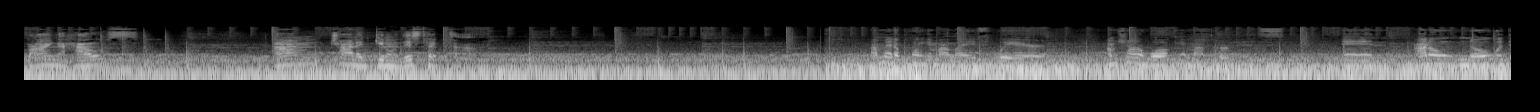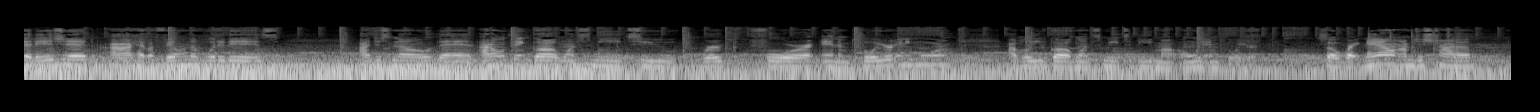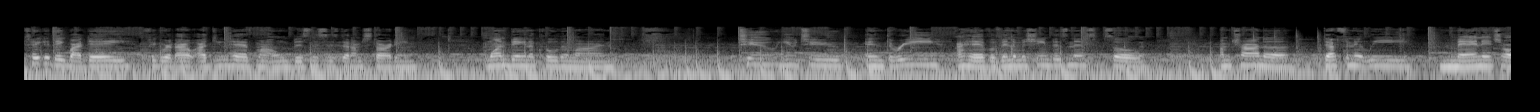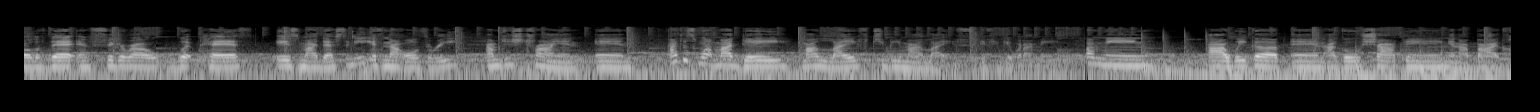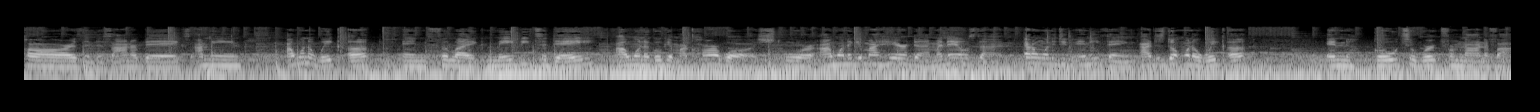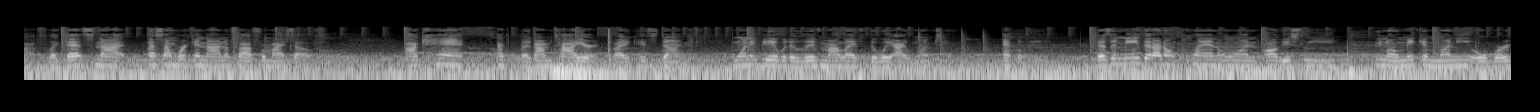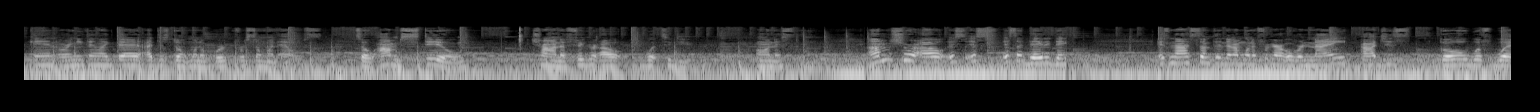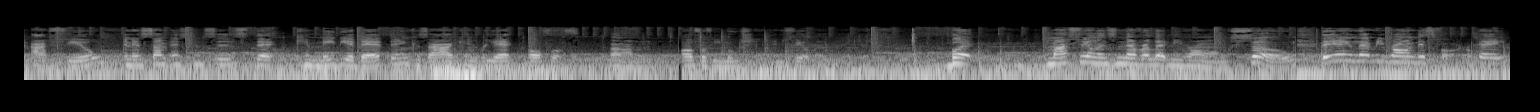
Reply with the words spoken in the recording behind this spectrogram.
buying a house I'm trying to get on this type of time. I'm at a point in my life where I'm trying to walk in my purpose. I don't know what that is yet. I have a feeling of what it is. I just know that I don't think God wants me to work for an employer anymore. I believe God wants me to be my own employer. So right now, I'm just trying to take it day by day, figure it out. I do have my own businesses that I'm starting. One being a clothing line, two, YouTube, and three, I have a vending machine business. So I'm trying to definitely manage all of that and figure out what path is my destiny, if not all three. I'm just trying and I just want my day, my life to be my life, if you get what I mean. I don't mean I wake up and I go shopping and I buy cars and designer bags. I mean, I want to wake up and feel like maybe today I want to go get my car washed or I want to get my hair done, my nails done. I don't want to do anything. I just don't want to wake up and go to work from nine to five. Like that's not, unless I'm working nine to five for myself. I can't, I, like I'm tired, like it's done. I want to be able to live my life the way I want to, happily. Doesn't mean that I don't plan on obviously, you know, making money or working or anything like that. I just don't want to work for someone else. So I'm still trying to figure out what to do, honestly. I'm sure I'll, it's, it's, it's a day-to-day. -day. It's not something that I'm going to figure out overnight. I just go with what I feel. And in some instances that can maybe a bad thing because I can react off of, um, off of emotion and feeling. But my feelings never let me wrong. So they ain't let me wrong this far, okay?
